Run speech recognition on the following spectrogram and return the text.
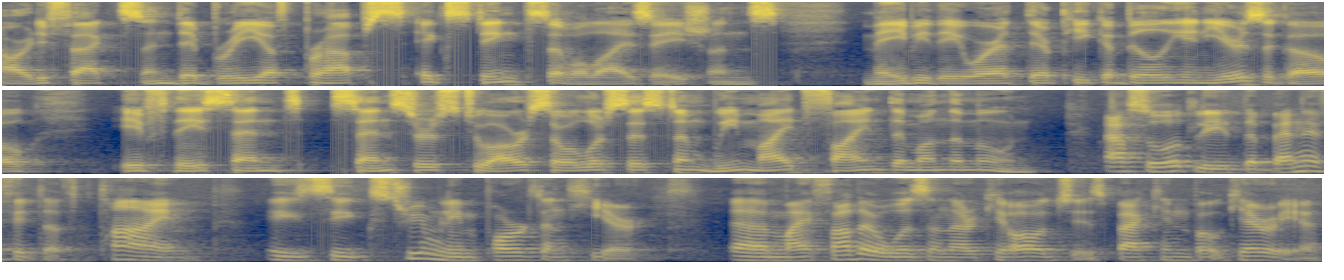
artifacts and debris of perhaps extinct civilizations. Maybe they were at their peak a billion years ago if they sent sensors to our solar system, we might find them on the moon. Absolutely. The benefit of time is extremely important here. Uh, my father was an archaeologist back in Bulgaria.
